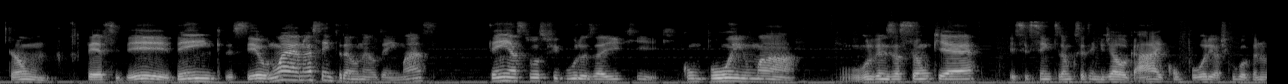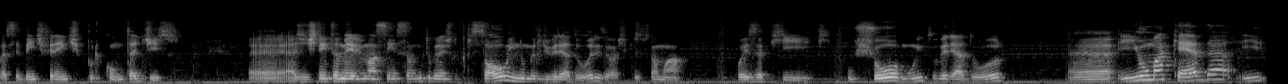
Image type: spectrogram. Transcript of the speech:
então PSD, DEM cresceu, não é, não é centrão, né, o DEM, mas tem as suas figuras aí que, que compõem uma organização que é esse centrão que você tem que dialogar e compor, e eu acho que o governo vai ser bem diferente por conta disso. É, a gente tem também uma ascensão muito grande do PSOL em número de vereadores, eu acho que isso é uma coisa que, que puxou muito o vereador, é, e uma queda e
